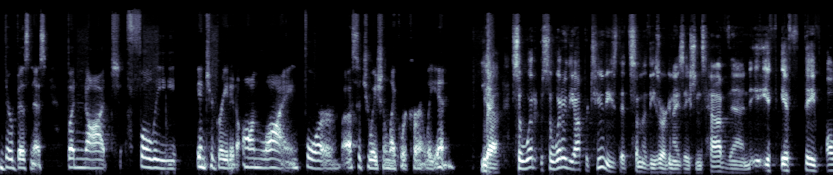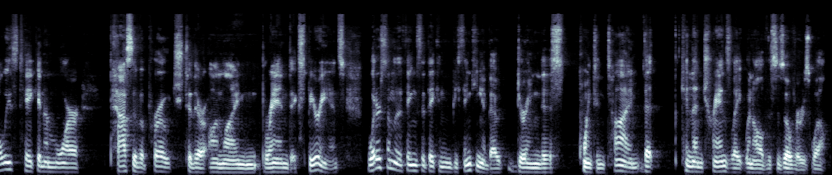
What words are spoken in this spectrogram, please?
their business but not fully integrated online for a situation like we're currently in yeah so what so what are the opportunities that some of these organizations have then if if they've always taken a more passive approach to their online brand experience, what are some of the things that they can be thinking about during this point in time that can then translate when all this is over as well?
